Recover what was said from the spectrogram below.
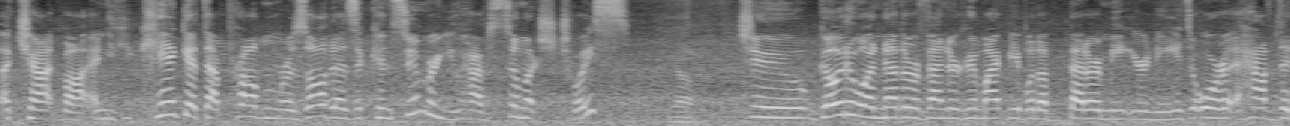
a chatbot, and if you can't get that problem resolved as a consumer, you have so much choice. Yeah. to go to another vendor who might be able to better meet your needs or have the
